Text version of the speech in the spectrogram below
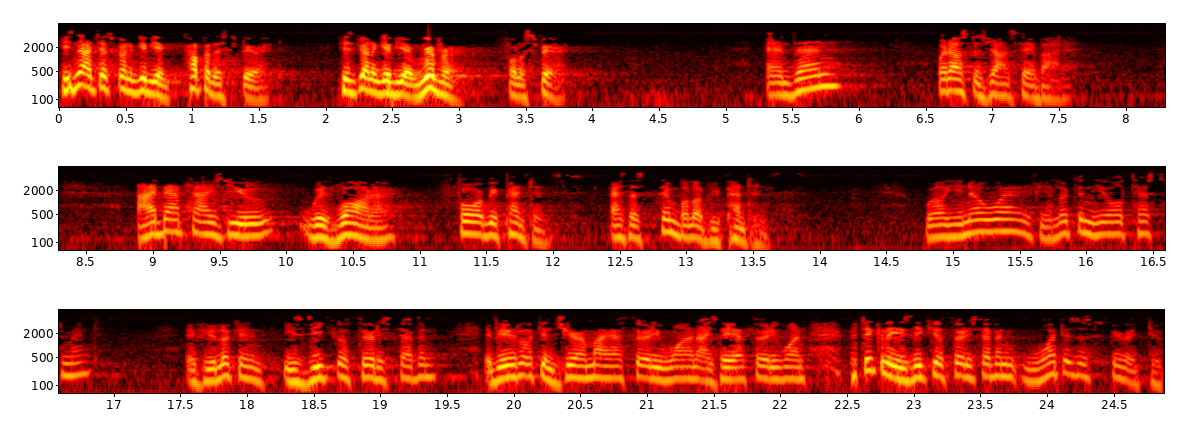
he's not just going to give you a cup of the Spirit, he's going to give you a river full of Spirit. And then, what else does John say about it? I baptize you with water for repentance, as a symbol of repentance. Well, you know what? If you look in the Old Testament, if you look in Ezekiel 37, if you look in Jeremiah 31, Isaiah 31, particularly Ezekiel 37, what does the Spirit do?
